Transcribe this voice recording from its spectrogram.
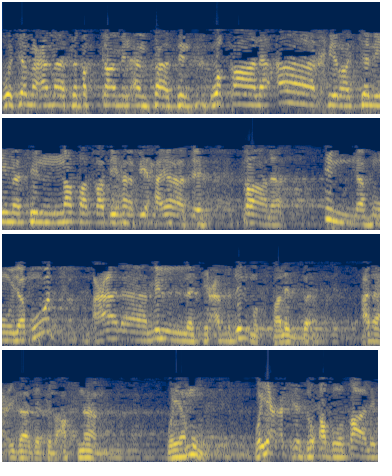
وجمع ما تبقى من أنفاس وقال آخر كلمة نطق بها في حياته قال إنه يموت على ملة عبد المطلب على عبادة الأصنام ويموت ويعجز أبو طالب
